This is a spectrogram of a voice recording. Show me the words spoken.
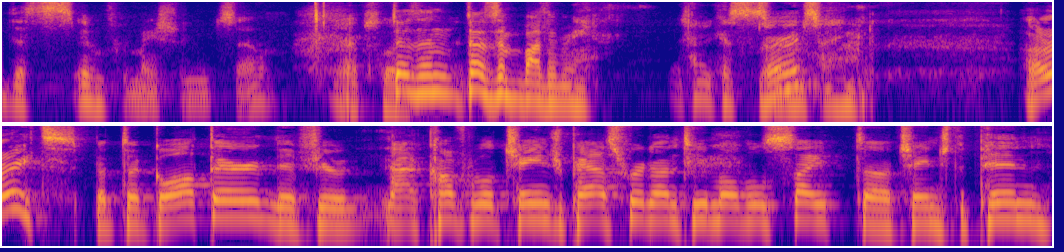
this information. So Absolutely. doesn't doesn't bother me. I guess that's All what right. I'm saying. All right, but to go out there, if you're not comfortable, change your password on T-Mobile's site, uh, change the PIN,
